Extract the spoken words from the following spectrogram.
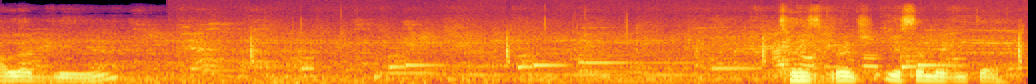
Ale Blue. To jest wręcz niesamowite.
